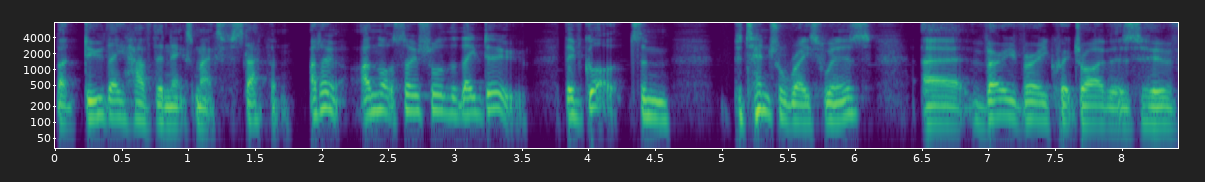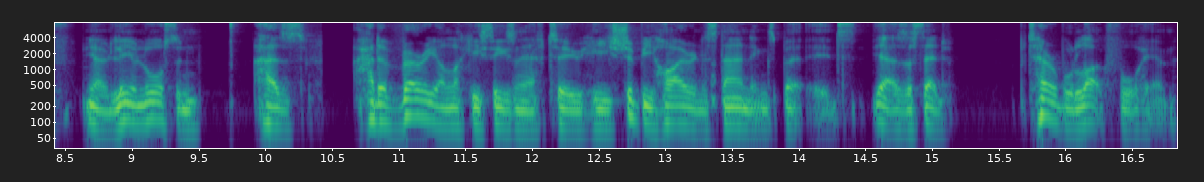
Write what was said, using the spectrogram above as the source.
But do they have the next Max Verstappen? I don't. I'm not so sure that they do. They've got some potential race winners, uh, very very quick drivers who've you know Liam Lawson has had a very unlucky season in F2. He should be higher in the standings, but it's, yeah, as I said, terrible luck for him.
